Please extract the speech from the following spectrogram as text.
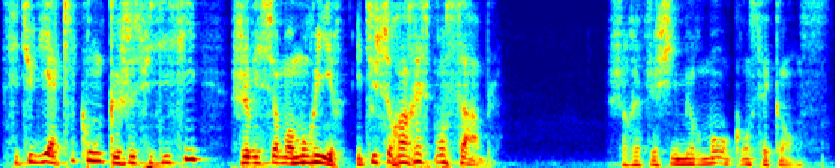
Si tu dis à quiconque que je suis ici, je vais sûrement mourir, et tu seras responsable. Je réfléchis mûrement aux conséquences.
